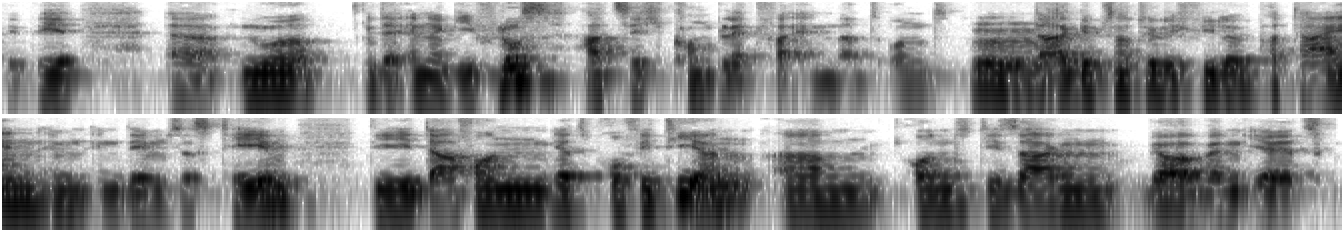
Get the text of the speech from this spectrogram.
pp. Äh, nur der Energiefluss hat sich komplett verändert. Und mhm. da gibt es natürlich viele Parteien in, in dem System, die davon jetzt profitieren ähm, und die sagen, ja, wenn ihr jetzt,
